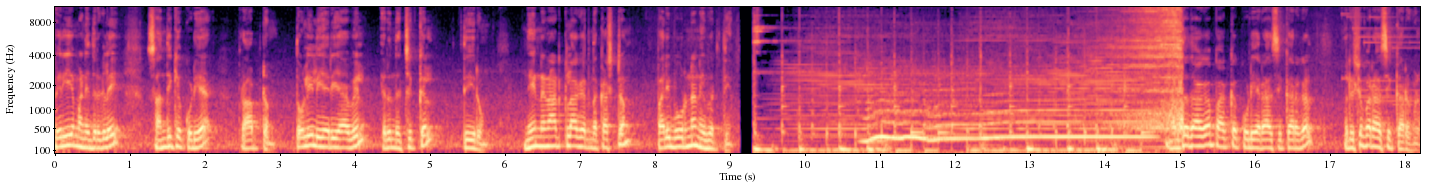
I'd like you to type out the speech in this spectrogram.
பெரிய மனிதர்களை சந்திக்கக்கூடிய பிராப்டம் தொழில் ஏரியாவில் இருந்த சிக்கல் தீரும். நீண்ட நாட்களாக இருந்த கஷ்டம் பரிபூர்ண நிவர்த்தி. அடுத்ததாக பார்க்கக்கூடிய ராசிக்காரர்கள் ரிஷபராசிக்காரர்கள்.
